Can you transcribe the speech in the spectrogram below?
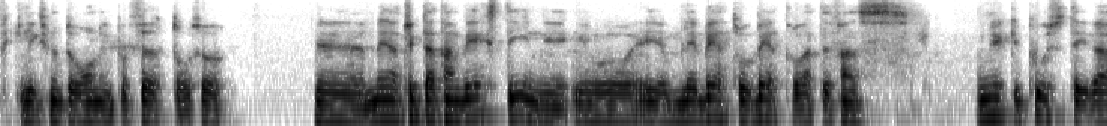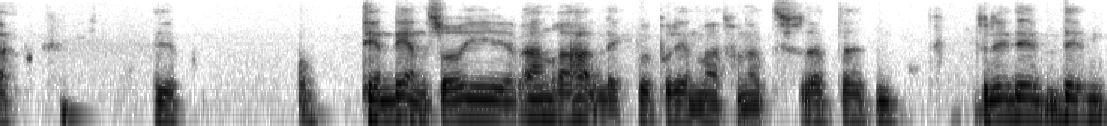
fick liksom inte ordning på fötter och så. Eh, men jag tyckte att han växte in i och blev bättre och bättre och att det fanns mycket positiva eh, tendenser i andra halvlek på, den matchen. Att, att, så det, det, det,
